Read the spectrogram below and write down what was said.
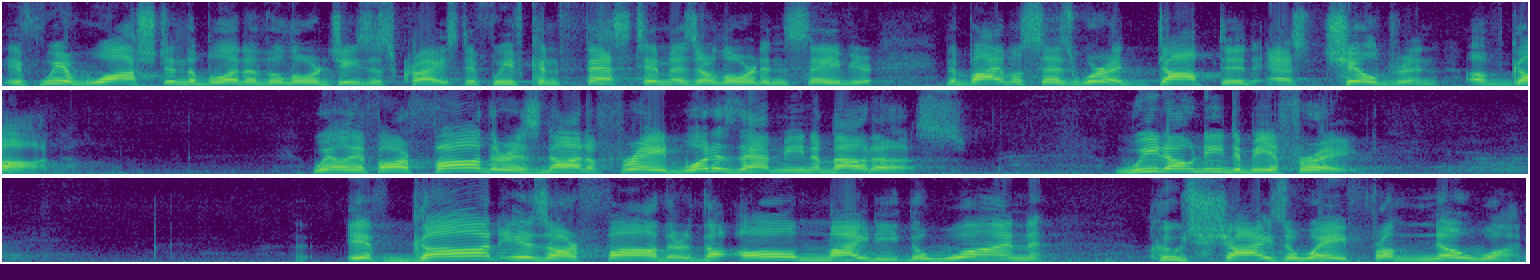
if we're washed in the blood of the Lord Jesus Christ, if we've confessed him as our Lord and Savior, the Bible says we're adopted as children of God. Well, if our Father is not afraid, what does that mean about us? We don't need to be afraid. If God is our Father, the Almighty, the one who shies away from no one.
